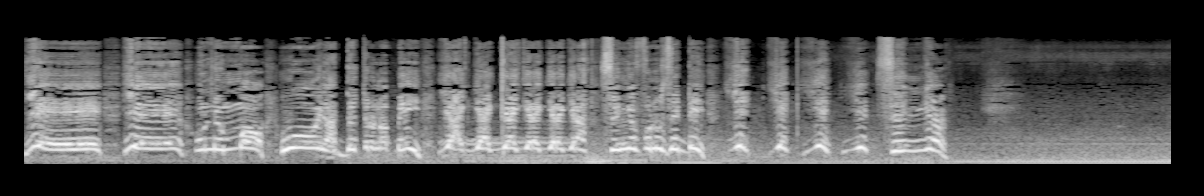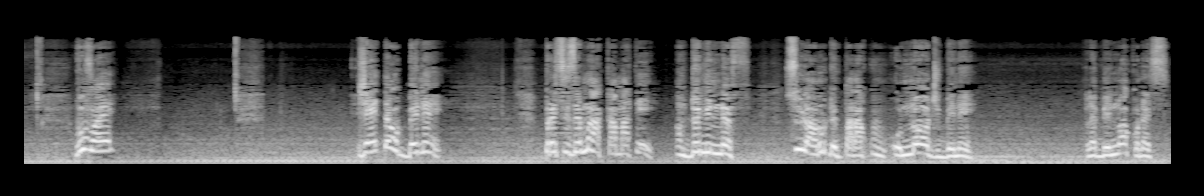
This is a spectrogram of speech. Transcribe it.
yeah, yeah, on est mort, il a détruit notre pays, yira, yira, yira, yira, yira, yira, Seigneur, faut nous aider, yeah, yeah, yeah, yeah, Seigneur. Vous voyez, j'ai été au Bénin, précisément à Kamaté, en 2009, sur la route de Parakou, au nord du Bénin. Les Béninois connaissent.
